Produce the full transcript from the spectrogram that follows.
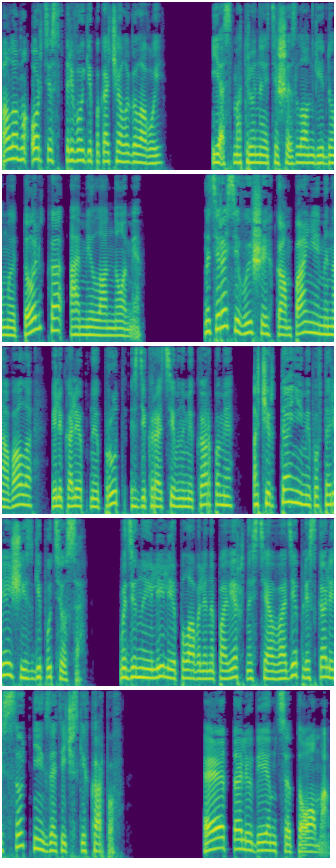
Алома Ортис в тревоге покачала головой. «Я смотрю на эти шезлонги и думаю только о меланоме». На террасе выше их компания миновала великолепный пруд с декоративными карпами, очертаниями, повторяющие изгиб утеса. Водяные лилии плавали на поверхности, а в воде плескались сотни экзотических карпов. «Это любимцы Тома.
